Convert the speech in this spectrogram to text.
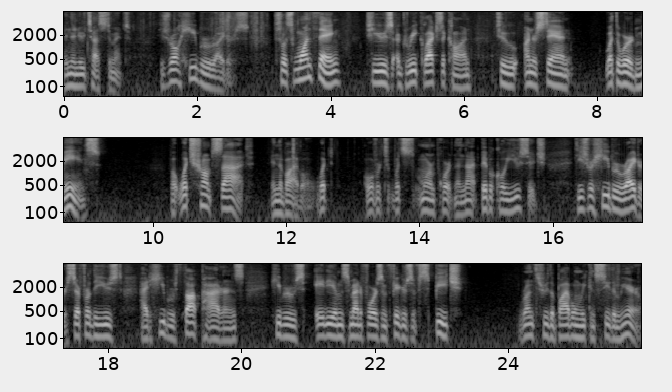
in the New Testament. These are all Hebrew writers. So it's one thing to use a Greek lexicon to understand what the word means. But what trumps that in the Bible? What over to, what's more important than that? Biblical usage. These were Hebrew writers, therefore they used had Hebrew thought patterns, Hebrew's idioms, metaphors, and figures of speech run through the Bible and we can see them here.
